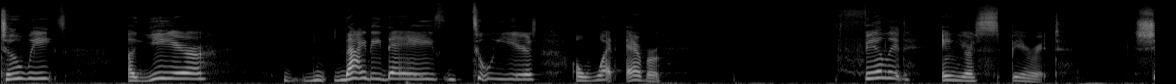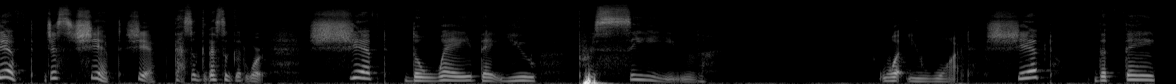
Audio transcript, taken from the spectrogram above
two weeks, a year, 90 days, two years, or whatever. Feel it in your spirit. Shift, just shift, shift. That's a that's a good word. Shift the way that you perceive what you want. Shift the thing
